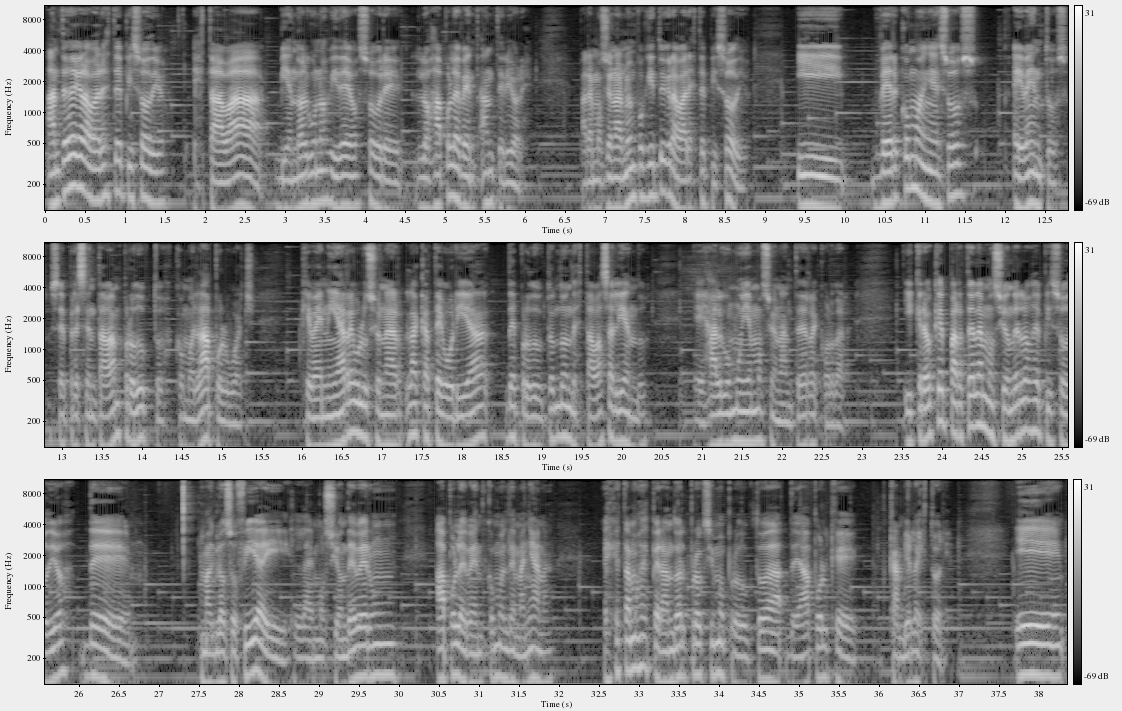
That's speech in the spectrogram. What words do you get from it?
Antes de grabar este episodio estaba viendo algunos videos sobre los Apple Event anteriores para emocionarme un poquito y grabar este episodio y ver cómo en esos eventos se presentaban productos como el Apple Watch, que venía a revolucionar la categoría de producto en donde estaba saliendo, es algo muy emocionante de recordar. Y creo que parte de la emoción de los episodios de Maglosofía y la emoción de ver un Apple Event como el de mañana es que estamos esperando al próximo producto de Apple que cambie la historia. Y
